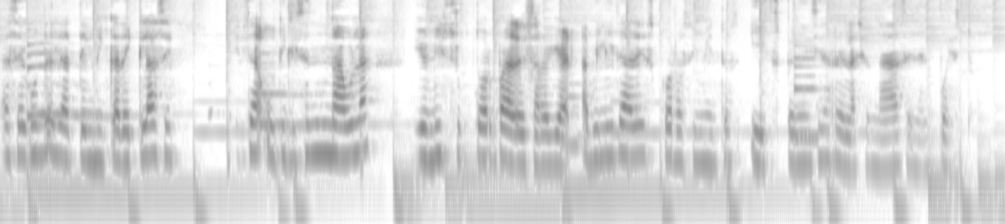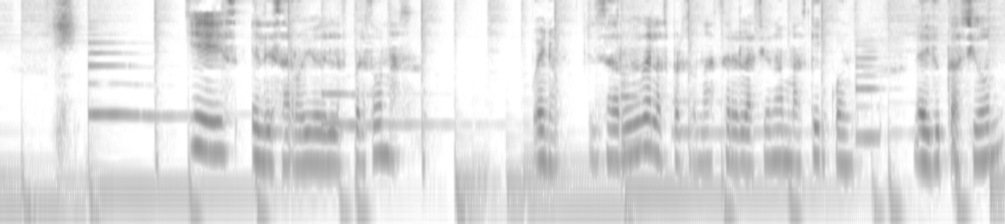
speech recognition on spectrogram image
La segunda es la técnica de clase. Esta utiliza un aula y un instructor para desarrollar habilidades, conocimientos y experiencias relacionadas en el puesto. ¿Qué es el desarrollo de las personas? Bueno, el desarrollo de las personas se relaciona más que con la educación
